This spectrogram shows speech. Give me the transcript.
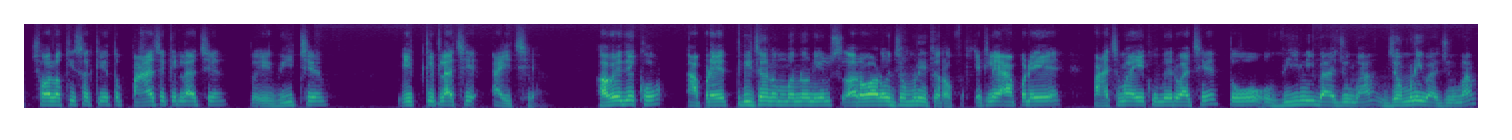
છ લખી શકીએ તો પાંચ કેટલા છે? તો એ વી છે. એક કેટલા છે? આઈ છે. હવે દેખો આપણે ત્રીજા નંબરનો નિયમ સરવાળો જમણી તરફ. એટલે આપણે પાંચમાં એક ઉમેરવા છે, તો વીની બાજુમાં, જમણી બાજુમાં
